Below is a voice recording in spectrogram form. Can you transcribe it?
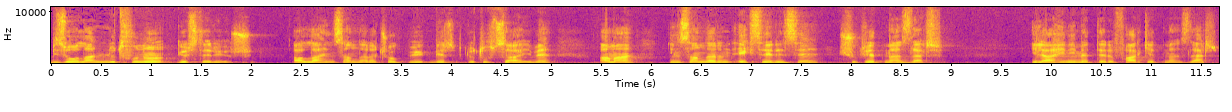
bize olan lütfunu gösteriyor. Allah insanlara çok büyük bir lütuf sahibi ama insanların ekserisi şükretmezler. İlahi nimetleri fark etmezler.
